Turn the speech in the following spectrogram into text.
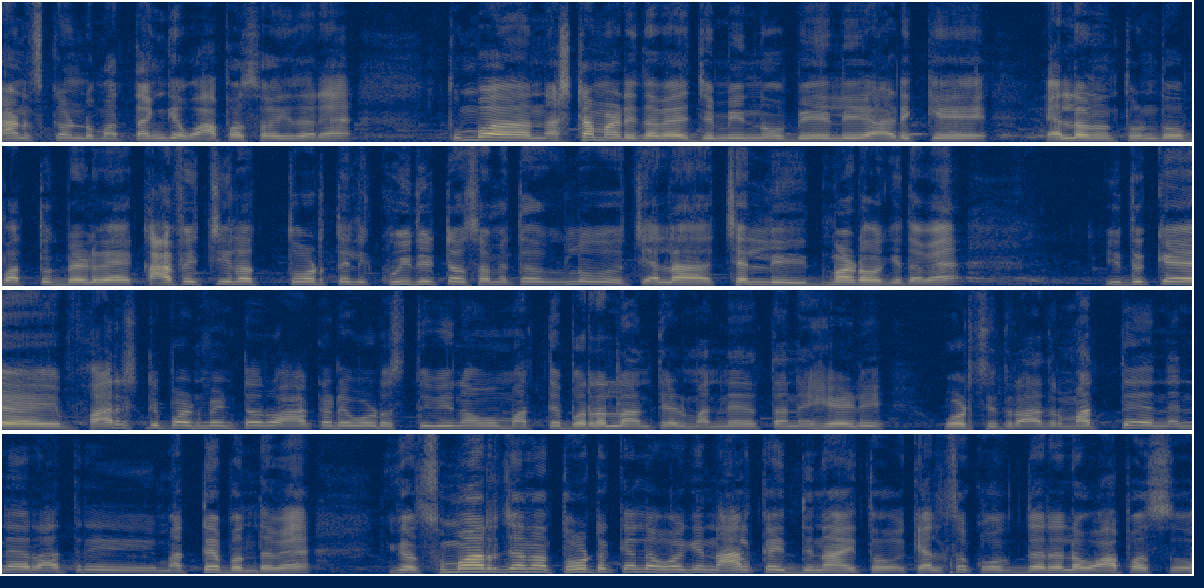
ಕಾಣಿಸ್ಕೊಂಡು ಮತ್ತೆ ಹಂಗೆ ವಾಪಸ್ ಹೋಗಿದ್ದಾರೆ. ತುಂಬ ನಷ್ಟ ಮಾಡಿದ್ದಾವೆ. ಜಮೀನು, ಬೇಲಿ, ಅಡಿಕೆ ಎಲ್ಲನೂ ತುಂಡು ಭತ್ತದ ಬೆಳವೆ, ಕಾಫಿ ಚೀಲ ತೋಟದಲ್ಲಿ ಕುಯ್ದಿಟ್ಟೋ ಸಮೇತಗಳು ಎಲ್ಲ ಚೆಲ್ಲಿ ಇದು ಮಾಡಿ ಹೋಗಿದ್ದಾವೆ. ಇದಕ್ಕೆ ಫಾರೆಸ್ಟ್ ಡಿಪಾರ್ಟ್ಮೆಂಟವರು ಆ ಕಡೆ ಓಡಿಸ್ತೀವಿ ನಾವು ಮತ್ತೆ ಬರಲ್ಲ ಅಂತೇಳಿ ಮೊನ್ನೆ ತಾನೇ ಹೇಳಿ ಓಡಿಸಿದ್ರು. ಆದ್ರೆ ಮತ್ತೆ ನಿನ್ನೆ ರಾತ್ರಿ ಮತ್ತೆ ಬಂದವೆ. ಈಗ ಸುಮಾರು ಜನ ತೋಟಕ್ಕೆಲ್ಲ ಹೋಗಿ ನಾಲ್ಕೈದು ದಿನ ಆಯಿತು. ಕೆಲಸಕ್ಕೆ ಹೋಗ್ದಾರೆಲ್ಲ ವಾಪಸ್ಸು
